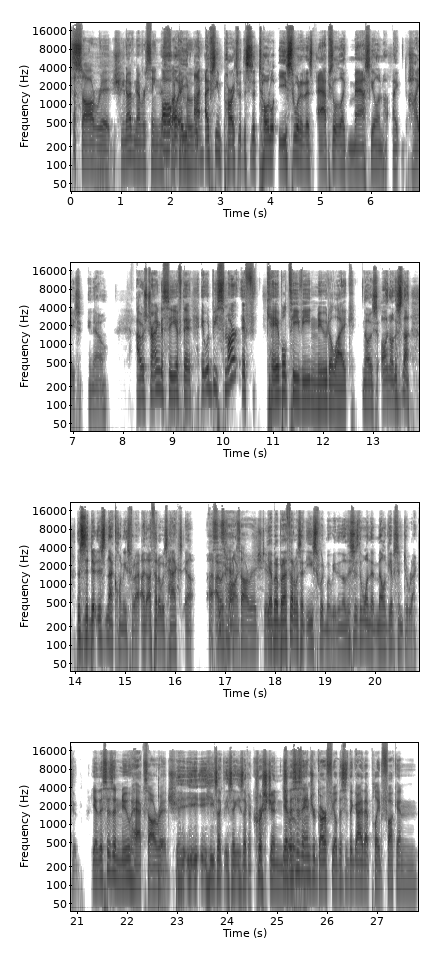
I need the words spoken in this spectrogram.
Saw Ridge. You know, I've never seen this Oh, oh, fucking yeah, movie. I, I've seen parts of it. This is a total Eastwood. It is absolutely like masculine like, height. You know, I was trying to see if they. It would be smart if cable TV knew to like. no. This, oh no, this is not. This is a. This is not Clint Eastwood. I, I, I thought it was Hacks. Yeah, uh, I, I was wrong. Hacksaw Ridge, too. Yeah, but but I thought it was an Eastwood movie. No, this is the one that Mel Gibson directed. Yeah, this is a new Hacksaw Ridge. He, he- he- he's like he's like, he's like a Christian. Yeah, this of- is Andrew Garfield. This is the guy that played fucking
